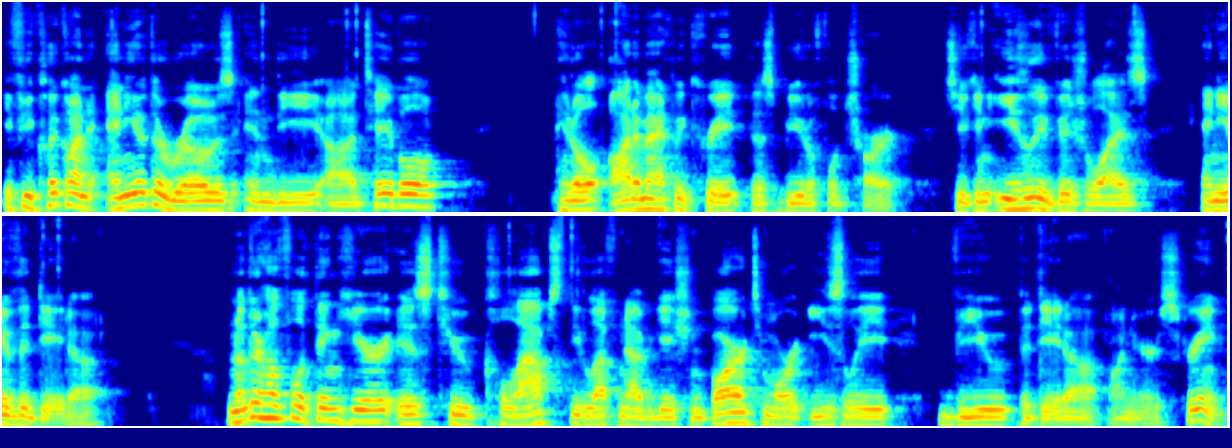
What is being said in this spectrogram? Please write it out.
if you click on any of the rows in the uh, table, it'll automatically create this beautiful chart. So you can easily visualize any of the data. Another helpful thing here is to collapse the left navigation bar to more easily view the data on your screen.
